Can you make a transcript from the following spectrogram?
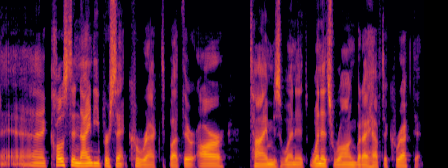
eh, close to ninety percent correct. But there are times when it when it's wrong, but I have to correct it.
